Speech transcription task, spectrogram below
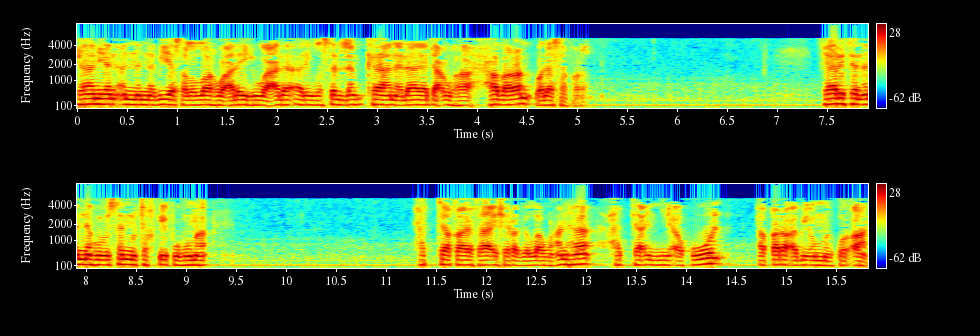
ثانيا أن النبي صلى الله عليه وعلى آله وسلم كان لا يدعها حضرا ولا سفرا. ثالثا أنه يسن تخفيفهما. حتى قالت عائشة رضي الله عنها حتى إني أقول أقرأ بأم القرآن.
